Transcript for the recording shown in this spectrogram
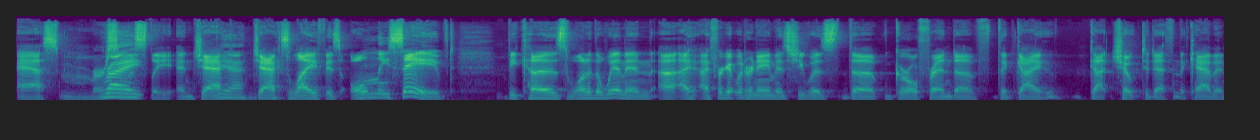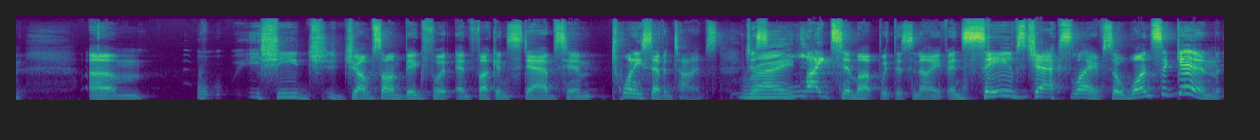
ass mercilessly. And Jack Yeah. Jack's life is only saved because one of the women, uh, I, I forget what her name is, she was the girlfriend of the guy who got choked to death in the cabin. Um, she j- jumps on Bigfoot and fucking stabs him 27 times. Just Right. lights him up with this knife and saves Jack's life. So once again,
